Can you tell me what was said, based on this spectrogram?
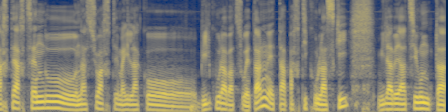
parte hartzen du nazioarte mailako bilkura batzuetan, eta partikulazki, mila behatzeun eta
